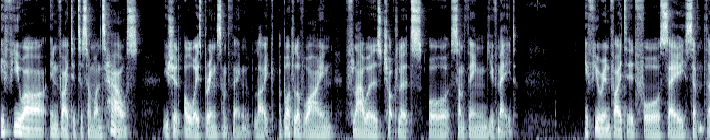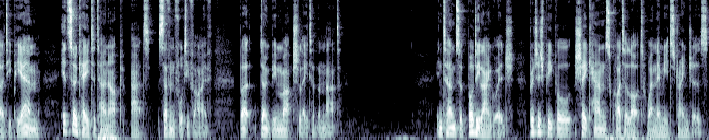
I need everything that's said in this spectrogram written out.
If you are invited to someone's house, you should always bring something like a bottle of wine, flowers, chocolates, or something you've made. If you're invited for say 7:30 p.m., it's okay to turn up at 7:45, but don't be much later than that. In terms of body language, British people shake hands quite a lot when they meet strangers.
